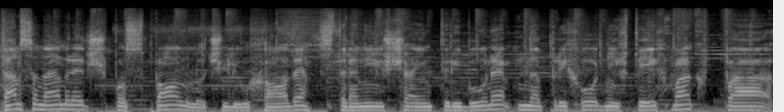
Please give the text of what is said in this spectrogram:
Tam so namreč po spolu ločili vhode, stranišča in tribune, na prihodnjih tehmah pa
